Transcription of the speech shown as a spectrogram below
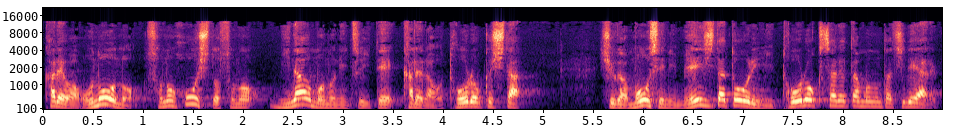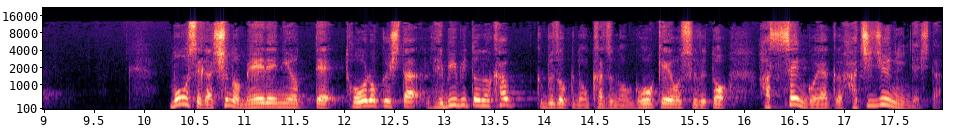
彼はおのおのその奉仕とその担う者について彼らを登録した。主がモーセに命じた通りに登録された者たちである。モーセが主の命令によって登録したレビ人の各部族の数の合計をすると8580人でした。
